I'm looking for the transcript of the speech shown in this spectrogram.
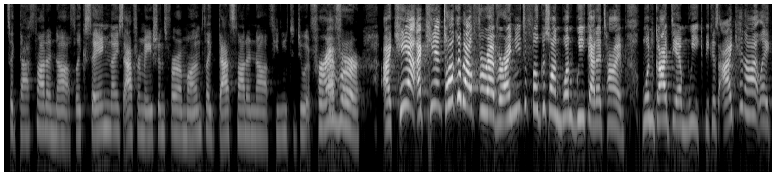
it's like that's not enough. Like saying nice affirmations for a month like that's not enough. You need to do it forever. I can't i can't talk about forever. I need to focus on one week at a time one goddamn week because i cannot like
